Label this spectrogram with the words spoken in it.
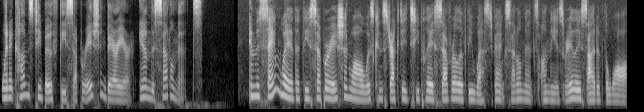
when it comes to both the separation barrier and the settlements. In the same way that the separation wall was constructed to place several of the West Bank settlements on the Israeli side of the wall,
